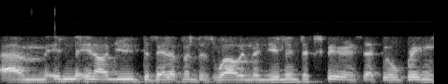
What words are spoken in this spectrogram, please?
um, in in our new development as well in the Newlands experience that will bring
